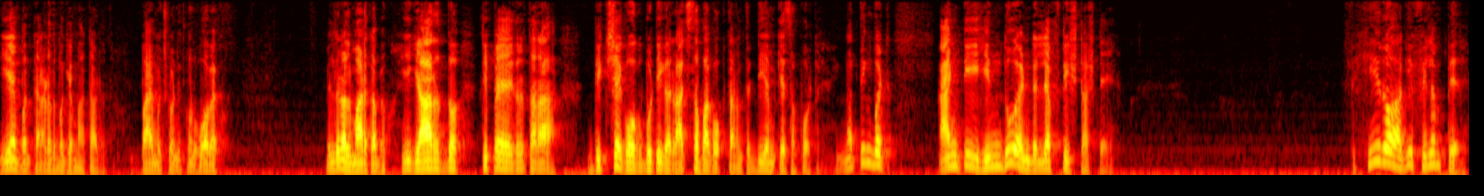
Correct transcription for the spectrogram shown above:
ಏನು ಬಂದು ಕನ್ನಡದ ಬಗ್ಗೆ ಮಾತಾಡೋದು? ಬಾಯಿ ಮುಚ್ಕೊಂಡು ಇದ್ಕೊಂಡು ಹೋಗ್ಬೇಕು. ಇಲ್ದ್ರೆ ಅಲ್ಲಿ ಮಾಡ್ಕೋಬೇಕು. ಈಗ ಯಾರದ್ದು ತಿಪ್ಪೆ ಇದ್ರ ಥರ ಭಿಕ್ಷೆಗೆ ಹೋಗ್ಬಿಟ್ಟು ಈಗ ರಾಜ್ಯಸಭಾಗೆ ಹೋಗ್ತಾರಂತೆ D M K support. Nothing but anti Hindu and leftist ಅಷ್ಟೇ. ಹೀರೋ ಆಗಿ ಫಿಲಮ್ ಹೌದು.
